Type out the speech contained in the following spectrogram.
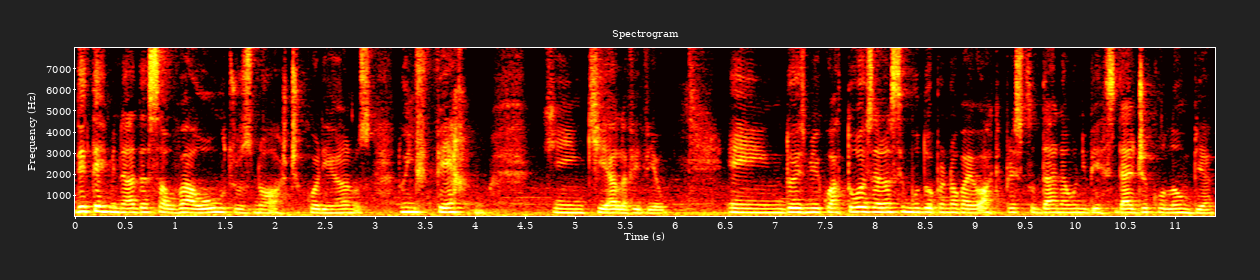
determinada a salvar outros norte-coreanos do inferno em que ela viveu. Em 2014, ela se mudou para Nova York para estudar na Universidade de Colômbia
